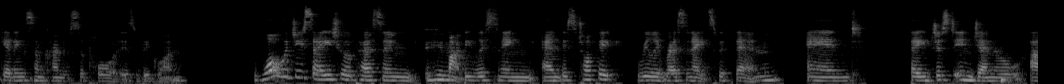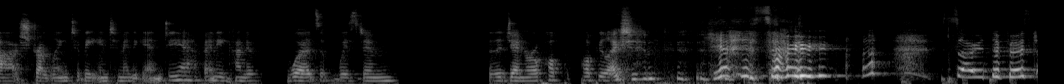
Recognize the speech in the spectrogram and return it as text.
Getting some kind of support is a big one. What would you say to a person who might be listening and this topic really resonates with them and they just in general are struggling to be intimate again? Do you have any kind of words of wisdom the general pop- population? Yeah, so so the first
